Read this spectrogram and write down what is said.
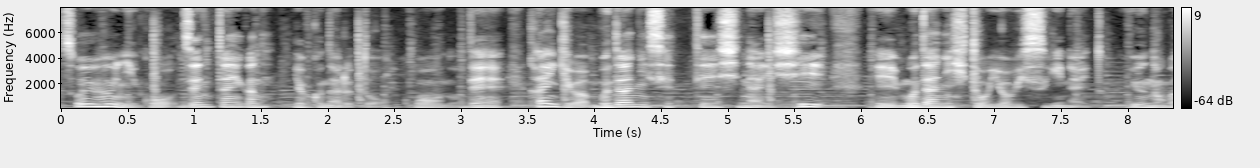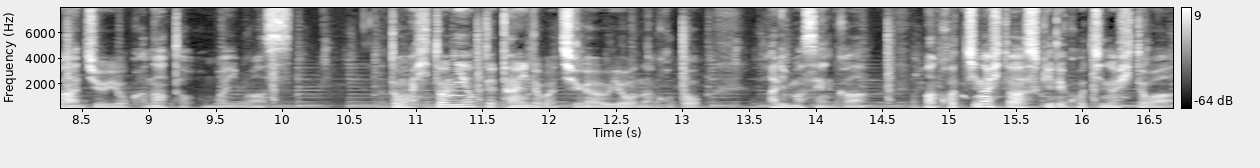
そういうふうにこう全体がね、良くなると思うので、会議は無駄に設定しないし、えー、無駄に人を呼びすぎないというのが重要かなと思います。あとは人によって態度が違うようなことありませんか？まあ、こっちの人は好きでこっちの人は、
